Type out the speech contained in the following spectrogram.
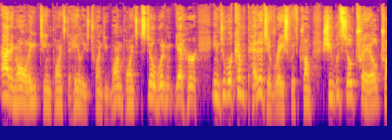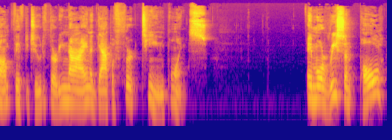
Adding all 18 points to Haley's 21 points still wouldn't get her into a competitive race with Trump. She would still trail Trump 52 to 39, a gap of 13 points. A more recent poll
